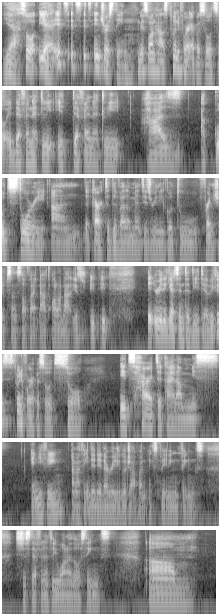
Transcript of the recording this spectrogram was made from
yeah so yeah it's it's it's interesting. This one has 24 episodes so it definitely it definitely has a good story and the character development is really good to friendships and stuff like that all of that is it it it really gets into detail because it's 24 episodes so it's hard to kind of miss anything and i think they did a really good job on explaining things. It's just definitely one of those things. Um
